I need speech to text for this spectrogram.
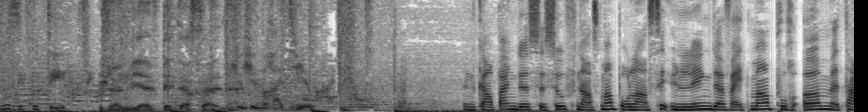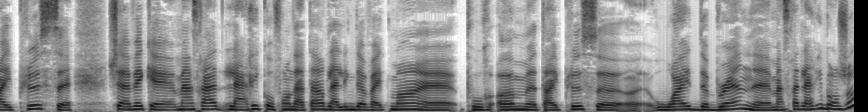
Vous écoutez Geneviève Peterson. Cube Radio. Une campagne de socio-financement pour lancer une ligne de vêtements pour hommes taille plus. Je suis avec euh, Masrad Larry, cofondateur de la ligne de vêtements euh, pour hommes taille plus euh, White the Brand. Masrad Larry, bonjour.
